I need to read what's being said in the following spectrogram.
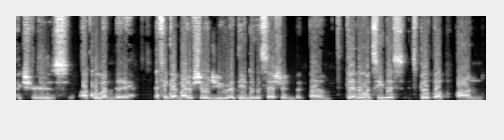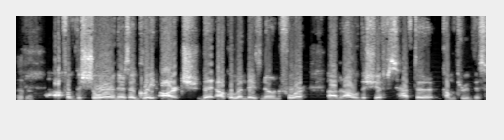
Pictures, Alqualondë. I think I might have showed you at the end of the session, but um, can everyone see this? It's built up on Mhm. off of the shore, and there's a great arch that Alqualondë is known for, um, and all of the ships have to come through this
